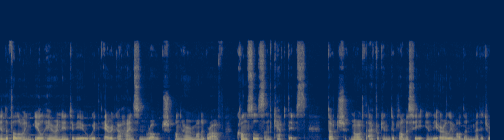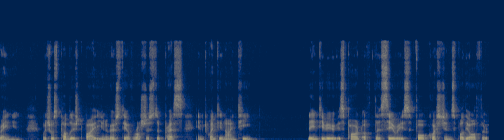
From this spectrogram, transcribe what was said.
In the following, you'll hear an interview with Erica Heinsen Roach on her monograph Consuls and Captives Dutch North African Diplomacy in the Early Modern Mediterranean, which was published by University of Rochester Press in 2019. The interview is part of the series Four Questions for the Author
